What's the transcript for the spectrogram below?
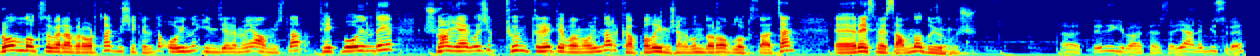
Roblox'la beraber ortak bir şekilde oyunu incelemeye almışlar. Tek bu oyun değil. Şu an yaklaşık tüm trade yapılan oyunlar kapalıymış. Hani bunu da Roblox zaten e, resmi hesabında duyurmuş. Evet dediği gibi arkadaşlar yani bir süre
